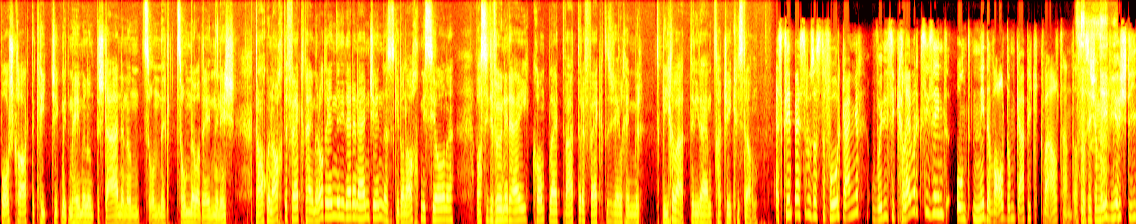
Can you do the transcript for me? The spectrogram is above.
Postkarte kitschig mit dem Himmel und den Sternen und die Sonne, die Sonne, die drinnen ist. Tag- und Nachteffekt haben wir auch drinnen in dieser Engine. Also es gibt auch Nachtmissionen. Was sie dafür nicht haben, komplett Wettereffekt, das ist eigentlich immer das gleiche Wetter in diesem Tadschikistan. Es sieht besser aus als der Vorgänger, weil sie clever sind und nicht eine Waldumgebung gewählt haben. Also es ist ja mehr Wüste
